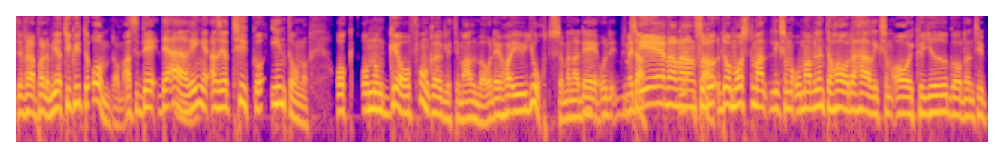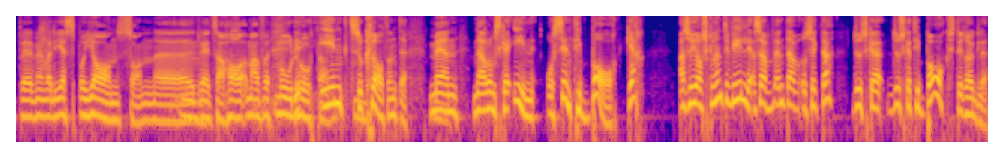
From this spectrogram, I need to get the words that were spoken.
men jag tycker inte om dem. Alltså det, det är inget, alltså jag tycker inte om dem. Och om de går från Rögle till Malmö, och det har ju gjorts, jag menar det... Och det Men så det är en annan sak. då, då måste man liksom, och man vill inte ha det här liksom AIK-Djurgården, typ, eh, vem var det, Jesper Jansson, eh, du vet så här, ha, man får, Mordhotad. Inte, såklart inte. Men när de ska in och sen tillbaka. Alltså jag skulle inte vilja, så här, vänta, ursäkta? Du ska, du ska tillbaks till Rögle.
